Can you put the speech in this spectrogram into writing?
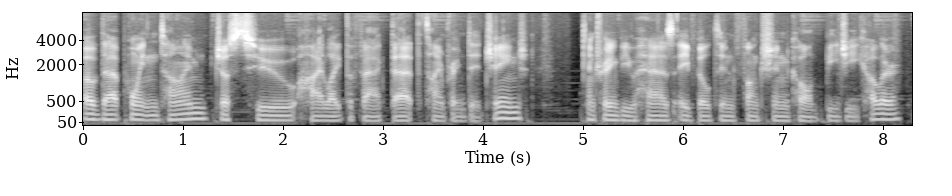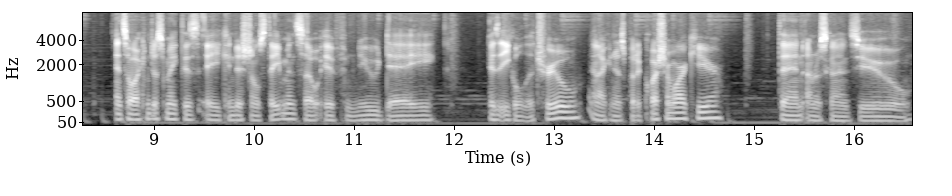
of that point in time just to highlight the fact that the time frame did change. And TradingView has a built-in function called BG color. And so I can just make this a conditional statement. So if new day is equal to true, and I can just put a question mark here, then I'm just going to do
